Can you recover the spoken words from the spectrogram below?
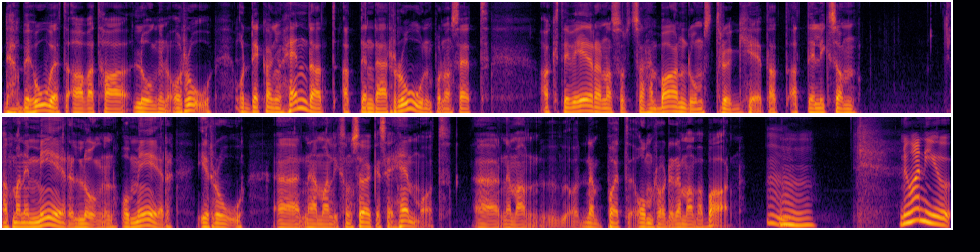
det här behovet av att ha lugn och ro. Och det kan ju hända att, att den där ron på något sätt aktiverar någon sorts så här barndomstrygghet. Att, att, det liksom, att man är mer lugn och mer i ro uh, när man liksom söker sig hemåt. Uh, när man, på ett område där man var barn. Mm. mm. Nu har ni ju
